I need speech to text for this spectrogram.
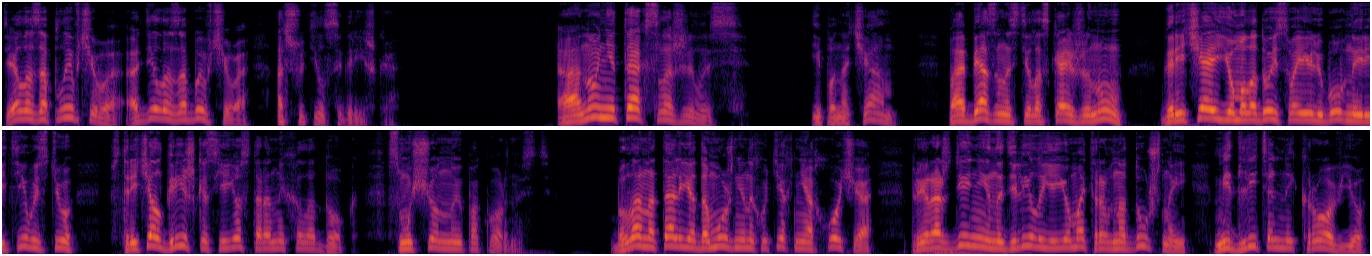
Тело заплывчиво, а дело забывчиво, — отшутился Гришка. А оно не так сложилось. И по ночам, по обязанности лаская жену, горяча ее молодой своей любовной ретивостью, встречал Гришка с ее стороны холодок, смущенную покорность. Была Наталья до мужниных утех неохоча, при рождении наделила ее мать равнодушной, медлительной кровью,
